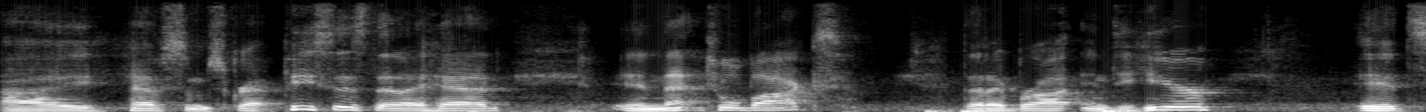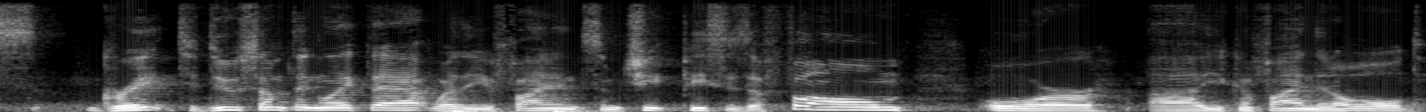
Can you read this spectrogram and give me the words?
I have some scrap pieces that I had in that toolbox that I brought into here. It's great to do something like that, whether you find some cheap pieces of foam or uh, you can find an old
